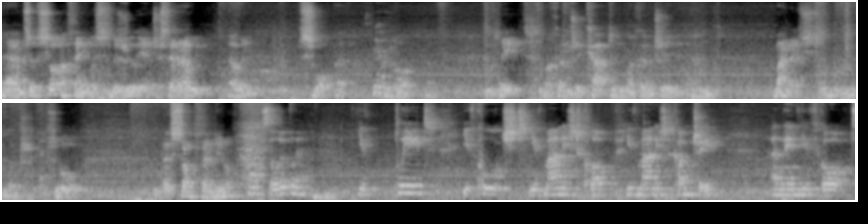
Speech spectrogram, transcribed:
Um, so the Scotland thing was was really interesting, and I wouldn't I wouldn't swap it. No. You know, I've played my country, captained my country, and managed the country. So it's something, you know. Absolutely. You've played, you've coached, you've managed club, you've managed country, and then you've got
